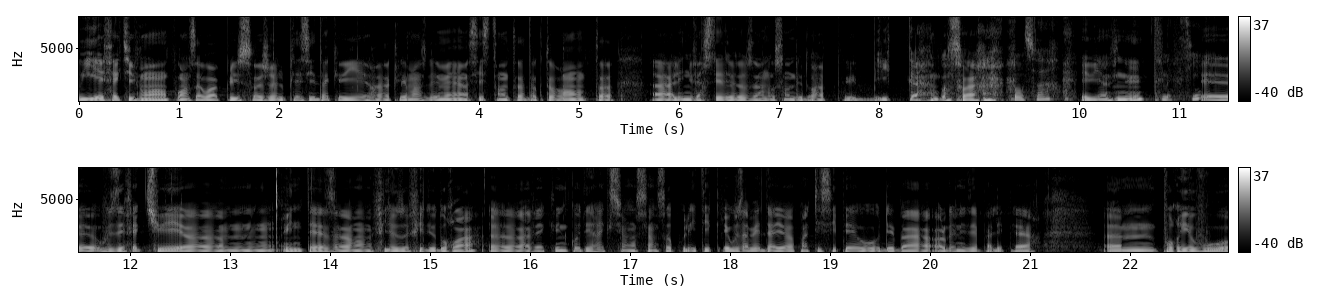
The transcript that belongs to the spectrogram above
Oui, effectivement, pour en savoir plus, j'ai le plaisir d'accueillir euh, Clémence Demey, assistante doctorante euh, à l'Université de Lausanne au Centre du droit public. Bonsoir. Bonsoir. Et bienvenue. Merci. Euh, vous effectuez une thèse en philosophie de droit avec une codirection en sciences politiques et vous avez d'ailleurs participé au débat organisé par les pairs. Pourriez-vous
